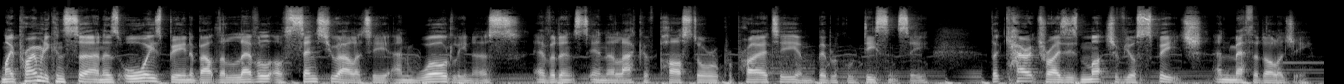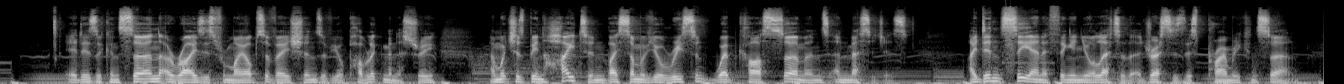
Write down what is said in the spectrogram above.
My primary concern has always been about the level of sensuality and worldliness, evidenced in a lack of pastoral propriety and biblical decency, that characterizes much of your speech and methodology. It is a concern that arises from my observations of your public ministry and which has been heightened by some of your recent webcast sermons and messages. I didn't see anything in your letter that addresses this primary concern.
